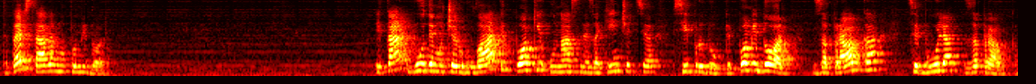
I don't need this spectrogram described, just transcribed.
Тепер ставимо помідор. І так будемо чергувати, поки у нас не закінчаться всі продукти. Помідор заправка, цибуля, заправка.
